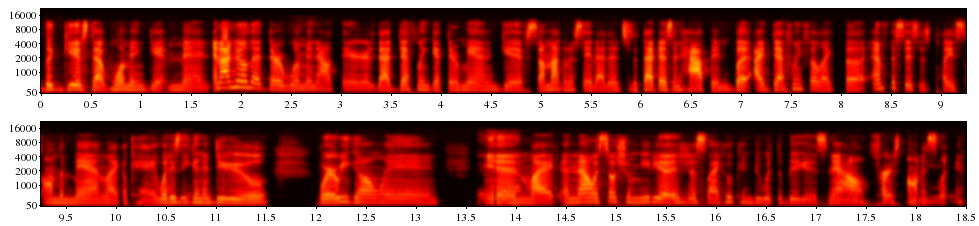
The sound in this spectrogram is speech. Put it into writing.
the gifts that women get men. And I know that there are women mm-hmm. out there that definitely get their man gifts. So I'm not going to say that that that doesn't happen, but I definitely feel like the emphasis is placed on the man. Like, okay, what is he going to do? Where are we going? Yeah. And like, and now with social media, it's just like who can do it the biggest now. First, mm-hmm. honestly.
